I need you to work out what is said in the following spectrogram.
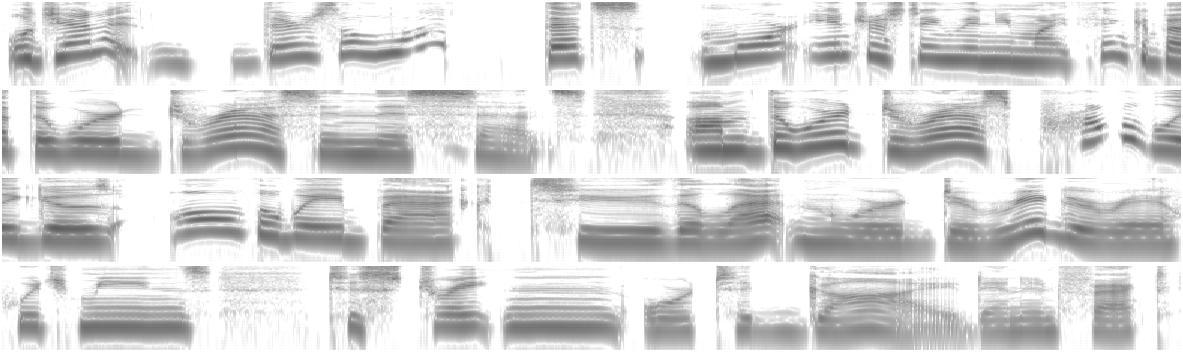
Well, Janet, there's a lot that's more interesting than you might think about the word dress in this sense. Um, the word dress probably goes all the way back to the Latin word dirigere, which means to straighten or to guide. And in fact,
